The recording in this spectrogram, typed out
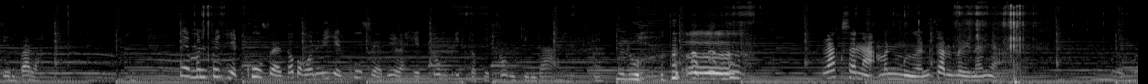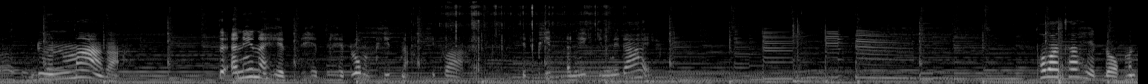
เห็นป้าล่ะ แต่มันเป็นเห็ดคู่แฝดก็บอกว่ามีเห็ดคู่แฝดนี่แหละ เห็ดร่มพิษกับเห็ดร่มกินได้อะไม่รู้ เออ ลักษณะมันเหมือนกันเลยนะเนี่ยมันเหมือนมากเลยเหมือนมากอะ แต่อันนี้นะเห็ด เห็ด เห็ดร่มพิษนะคิดว่า เห็ดพิษอันนี้กินไม่ได้ เพราะว่าถ้าเห็ดดอกมัน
